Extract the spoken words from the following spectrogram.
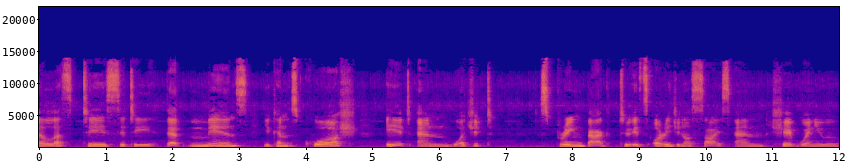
elasticity that means you can squash it and watch it spring back to its original size and shape when you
